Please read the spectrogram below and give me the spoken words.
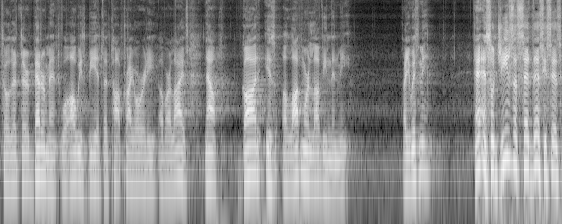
so that their betterment will always be at the top priority of our lives. Now, God is a lot more loving than me. Are you with me? And, and so Jesus said this He says,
